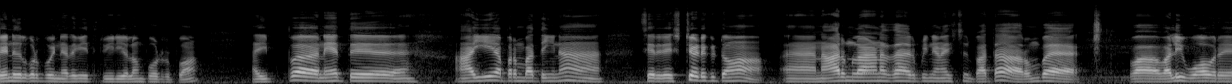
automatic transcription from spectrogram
வேண்டுதல் கூட போய் நிறைவேற்றிட்டு வீடியோலாம் போட்டிருப்போம். இப்போ நேற்று ஆகி அப்புறம் பார்த்தீங்கன்னா சரி ரெஸ்ட் எடுக்கட்டும். நார்மலானதாக இருப்பீன்னு நினச்சிட்டு பார்த்தா ரொம்ப வ வலி ஓவரு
